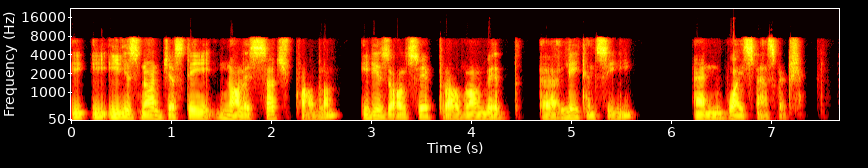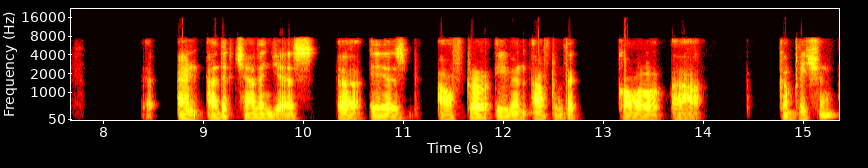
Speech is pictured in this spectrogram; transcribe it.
it, it is not just a knowledge search problem. It is also a problem with uh, latency and voice transcription. Uh, and other challenges uh, is after even after the call uh, completion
